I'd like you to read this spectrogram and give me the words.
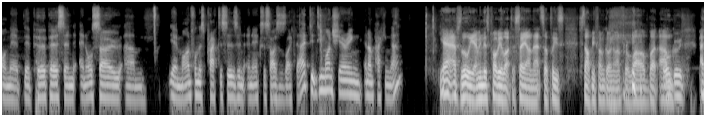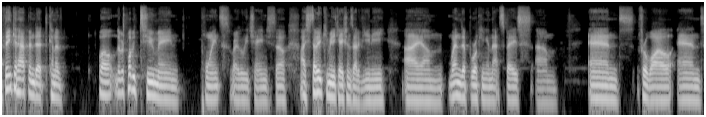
on their their purpose, and and also um, yeah, mindfulness practices and, and exercises like that. Do, do you mind sharing and unpacking that? Yeah, absolutely. I mean, there's probably a lot to say on that, so please stop me if I'm going on for a while. But All um, good. I think it happened at kind of, well, there were probably two main points where I really changed. So I studied communications out of uni. I um, ended up working in that space um, and for a while, and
